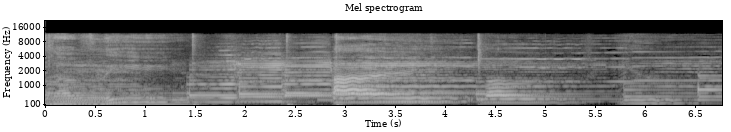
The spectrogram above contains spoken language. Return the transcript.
lovely. I love you.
